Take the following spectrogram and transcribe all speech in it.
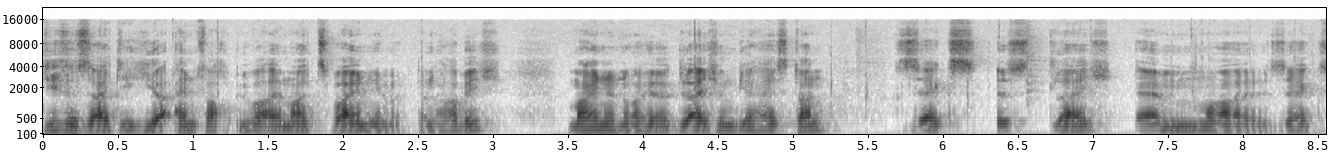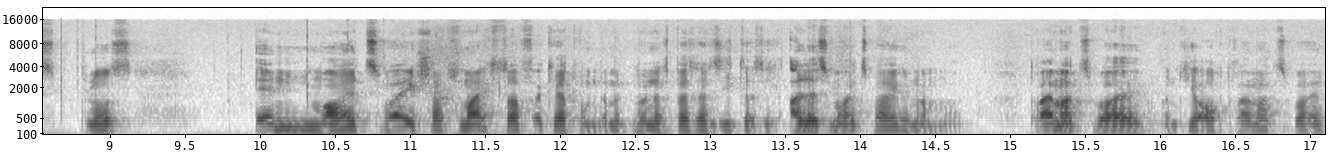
diese Seite hier einfach überall mal 2 nehme? Dann habe ich meine neue Gleichung, die heißt dann 6 ist gleich m mal 6 plus n mal 2. Ich schreibe es mal extra verkehrt rum, damit man das besser sieht, dass ich alles mal 2 genommen habe. 3 mal 2 und hier auch 3 mal 2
